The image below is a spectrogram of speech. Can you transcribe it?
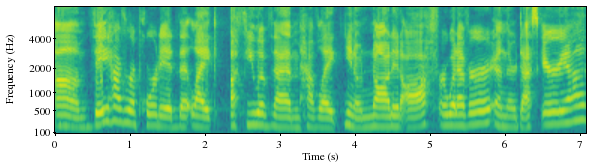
um, they have reported that like a few of them have like, you know, nodded off or whatever in their desk area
